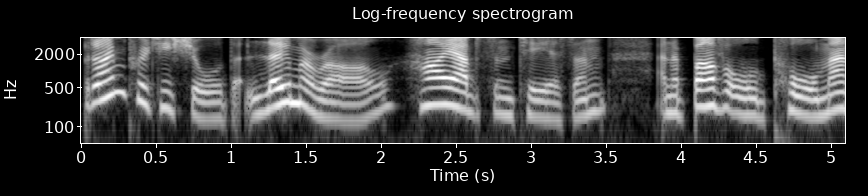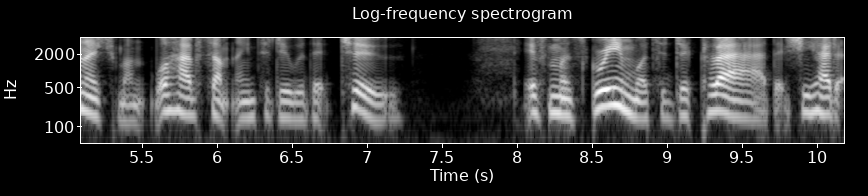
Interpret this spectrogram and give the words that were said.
But I'm pretty sure that low morale, high absenteeism, and above all poor management will have something to do with it too. If Ms. Greene were to declare that she had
